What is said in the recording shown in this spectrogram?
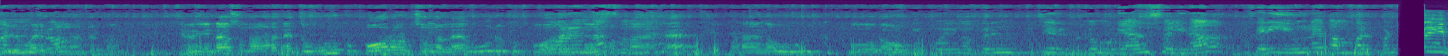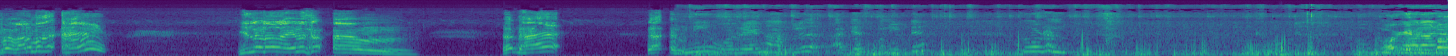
பண்ணுறோம். இவங்க என்ன சொன்னாங்கன்னா நேற்று ஊருக்கு போறோம்னு சொல்லல. ஊருக்கு தான் சொன்னாங்க. இப்போ நாங்க ஊருக்கு போறோம். இப்போ இவங்க பிரிஞ்சு இருக்க முடியாதுன்னு சொல்லி தான் சரி இவங்களே கம்பல் பண்ணி இப்ப வரும்போது ஆ? இல்லடா நான் என்ன. நீ ஒரே நாளில் அட்ஜஸ்ட் பண்ணிட்டு கூட ஓகே நண்பா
